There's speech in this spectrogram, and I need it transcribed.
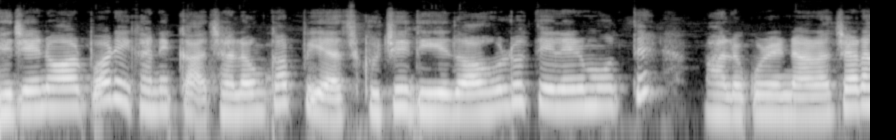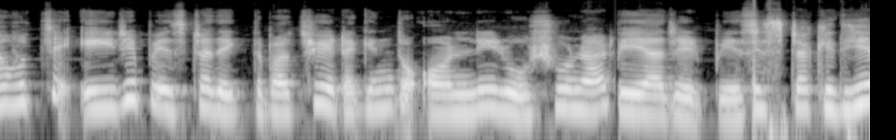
ভেজে নেওয়ার পর এখানে কাঁচা লঙ্কা, পেঁয়াজ কুচি দিয়ে দেওয়া হলো তেলের মধ্যে। ভালো করে নাড়াচাড়া হচ্ছে। এই যে পেস্টটা দেখতে পাচ্ছ, এটা কিন্তু অনলি রসুন আর পেঁয়াজের পেস্ট পেস্টটাকে দিয়ে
